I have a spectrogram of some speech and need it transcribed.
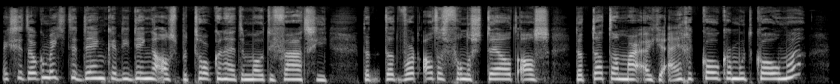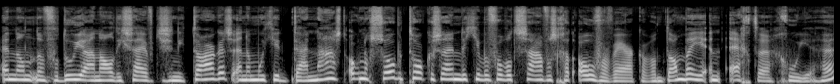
Ik zit ook een beetje te denken, die dingen als betrokkenheid en motivatie, dat, dat wordt altijd verondersteld als dat dat dan maar uit je eigen koker moet komen. En dan, dan voldoe je aan al die cijfertjes en die targets. En dan moet je daarnaast ook nog zo betrokken zijn dat je bijvoorbeeld s'avonds gaat overwerken. Want dan ben je een echte goeie. Hè?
